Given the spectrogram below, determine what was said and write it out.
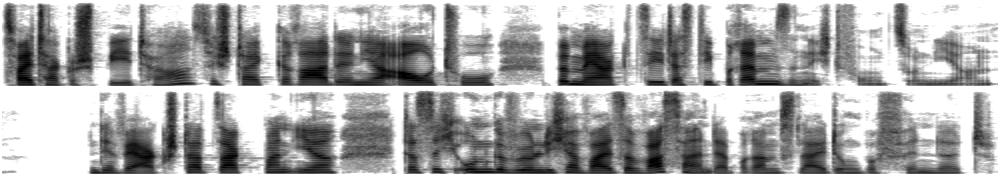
Zwei Tage später, sie steigt gerade in ihr Auto, bemerkt sie, dass die Bremsen nicht funktionieren. In der Werkstatt sagt man ihr, dass sich ungewöhnlicherweise Wasser in der Bremsleitung befindet.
